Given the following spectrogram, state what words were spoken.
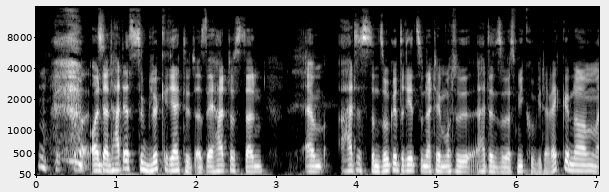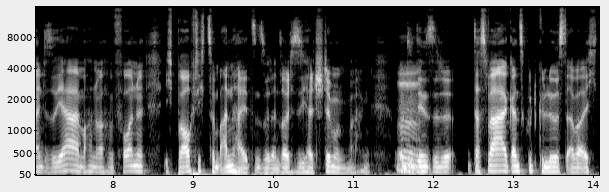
Und dann hat er es zum Glück gerettet. Also er hat es dann, ähm, hat es dann so gedreht, so nach dem Motto, hat dann so das Mikro wieder weggenommen, meinte so, ja, machen wir mal von vorne, ich brauche dich zum Anheizen, so, dann sollte sie halt Stimmung machen. Und mm. in dem Sinne, das war ganz gut gelöst, aber ich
